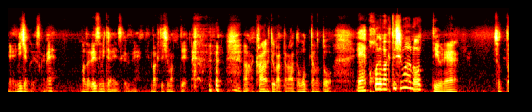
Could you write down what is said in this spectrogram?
えー、2着ですかね。まだレース見てないんですけどね、負けてしまって。ああ買わなくてよかったなと思ったのと、えー、ここで負けてしまうのっていうね、ちょっと、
